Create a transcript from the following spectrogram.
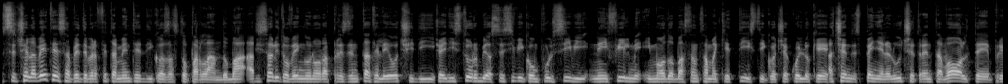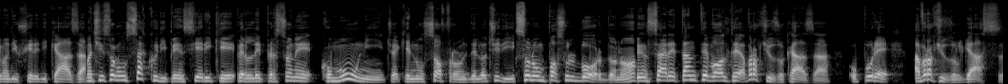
Se ce l'avete sapete perfettamente di cosa sto parlando, ma di solito vengono rappresentate le OCD, cioè i disturbi ossessivi compulsivi nei film in modo abbastanza macchiettistico, cioè quello che accende e spegne la luce 30 volte prima di uscire di casa, ma ci sono un sacco di pensieri che per le persone comuni, cioè che non soffrono dell'OCD, sono un po' sul bordo, no? Pensare tante volte avrò chiuso casa, oppure avrò chiuso il gas,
